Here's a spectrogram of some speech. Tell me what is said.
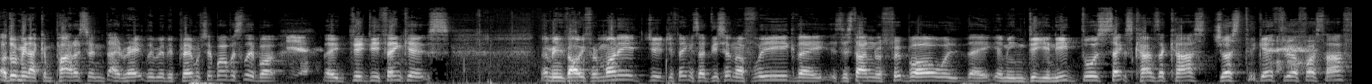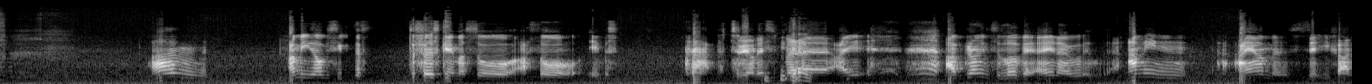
I don't mean a comparison directly with the Premiership, obviously, but Yeah. like, do, do you think it's? I mean, value for money. Do you, do you think it's a decent enough league? Like, is the standard of football? Like, I mean, do you need those six cans of cast just to get through a first half? Um, I mean, obviously, the, the first game I saw, I thought it was crap, to be honest. But Yeah. uh, I, I've grown to love it. You know, I mean, I am a City fan,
